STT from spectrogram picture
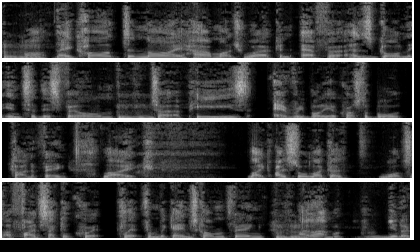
mm-hmm. but they can't deny how much work and effort has gone into this film mm-hmm. to appease everybody across the board kind of thing. Like, like I saw like a what's a five second clip clip from the Gamescom thing, mm-hmm. and that you know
